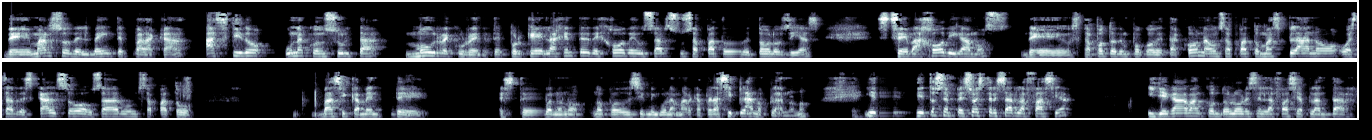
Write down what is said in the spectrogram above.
de marzo del 20 para acá, ha sido una consulta muy recurrente porque la gente dejó de usar su zapato de todos los días, se bajó, digamos, de un zapato de un poco de tacón a un zapato más plano o a estar descalzo, a usar un zapato básicamente, este, bueno, no, no puedo decir ninguna marca, pero así plano, plano, ¿no? Y, y entonces empezó a estresar la fascia y llegaban con dolores en la fascia plantar,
